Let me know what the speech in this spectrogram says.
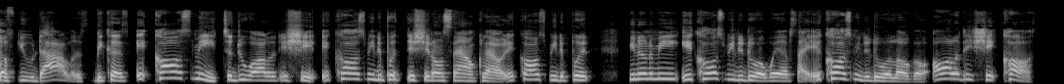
a few dollars because it costs me to do all of this shit. It costs me to put this shit on SoundCloud. It costs me to put, you know what I mean? It costs me to do a website. It costs me to do a logo. All of this shit costs.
